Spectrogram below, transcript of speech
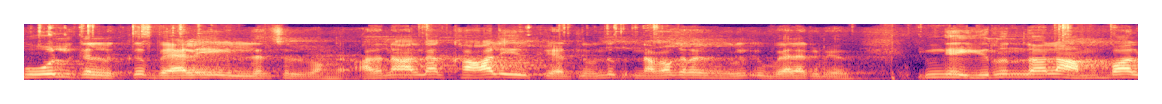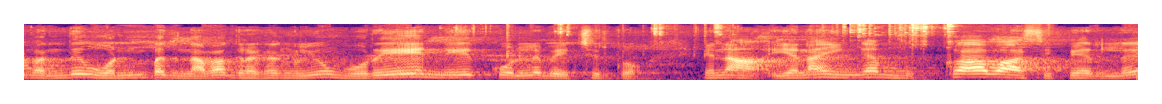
கோள்களுக்கு வேலையே இல்லைன்னு சொல்லுவாங்க. அதனால தான் காளி இருக்க இடத்துல வந்து நவகிரகங்களுக்கு வேலை கிடையாது. இங்கே இருந்தாலும் அம்பாள் வந்து ஒன்பது நவகிரகங்களையும் ஒரே நேர்கோளில் வச்சுருக்கோம். ஏன்னா ஏன்னா இங்கே முக்காவாசி பேரில்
